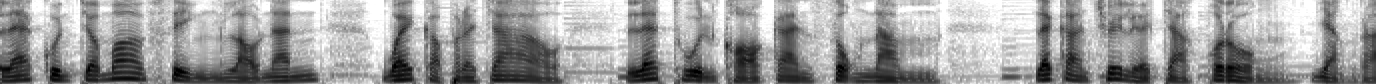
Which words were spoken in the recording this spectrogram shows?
และคุณจะมอบสิ่งเหล่านั้นไว้กับพระเจ้า และทูลขอการทรงนำและการช่วยเหลือจากพระองค์อย่างไร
